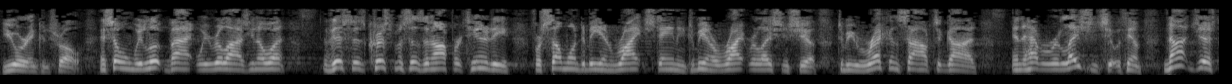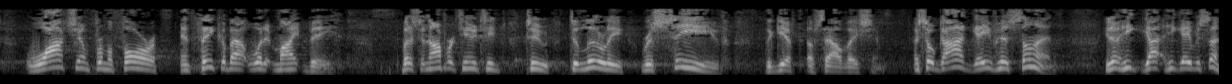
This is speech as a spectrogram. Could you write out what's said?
You are in control. And so when we look back, we realize, you know what? This is, Christmas is an opportunity for someone to be in right standing, to be in a right relationship, to be reconciled to God, and to have a relationship with Him. Not just watch Him from afar and think about what it might be, but it's an opportunity to, to literally receive the gift of salvation. And so God gave His Son. You know, He got, He gave His Son.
